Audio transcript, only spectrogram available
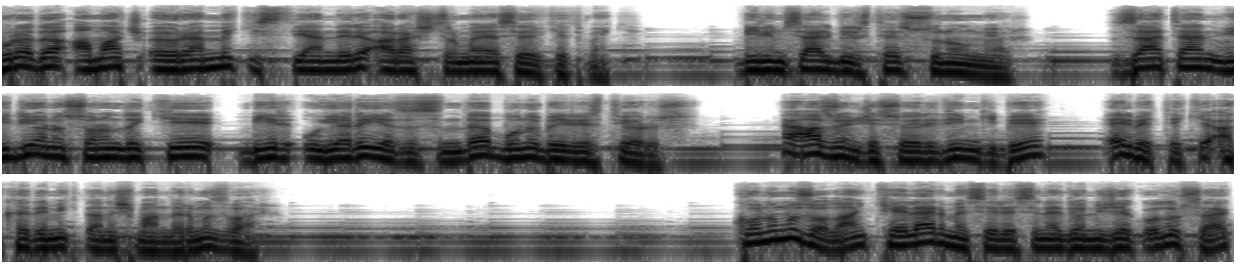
Burada amaç öğrenmek isteyenleri araştırmaya sevk etmek. Bilimsel bir test sunulmuyor. Zaten videonun sonundaki bir uyarı yazısında bunu belirtiyoruz. Ha, az önce söylediğim gibi elbette ki akademik danışmanlarımız var. Konumuz olan keler meselesine dönecek olursak,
